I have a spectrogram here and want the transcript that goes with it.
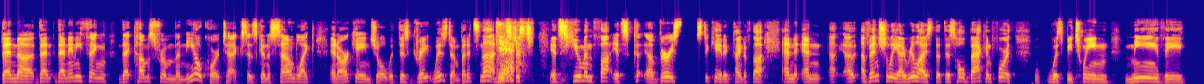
then uh, then then anything that comes from the neocortex is going to sound like an archangel with this great wisdom but it's not Yeah. it's just it's human thought it's a very sophisticated kind of thought. And and uh, uh, eventually i realized that this whole back and forth was between me the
